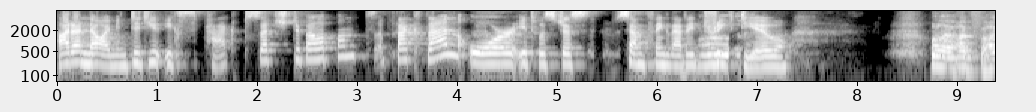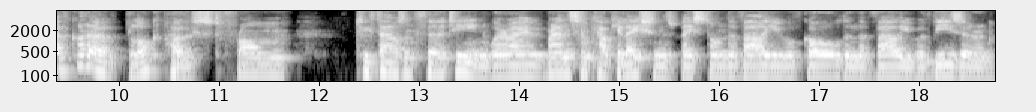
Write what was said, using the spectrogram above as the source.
I don't know. I mean, did you expect such development back then, or it was just something that intrigued you? Well, I've I've got a blog post from 2013 where I ran some calculations based on the value of gold and the value of Visa and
